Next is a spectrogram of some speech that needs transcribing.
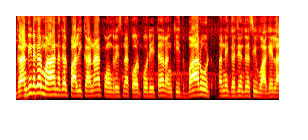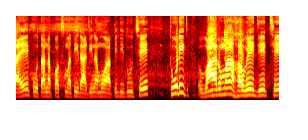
ગાંધીનગર મહાનગરપાલિકાના કોંગ્રેસના કોર્પોરેટર અંકિત બારોટ અને ગજેન્દ્રસિંહ વાઘેલાએ પોતાના પક્ષમાંથી રાજીનામું આપી દીધું છે. થોડી જ વારમાં હવે જે છે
